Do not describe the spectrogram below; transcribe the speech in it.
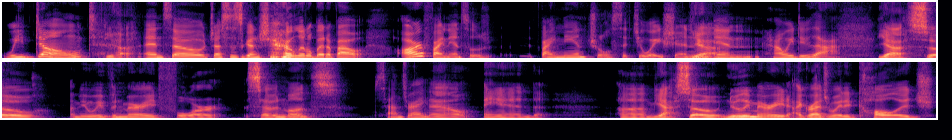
we don't. Yeah. And so Justice is going to share a little bit about our financial financial situation Yeah. and how we do that. Yeah. So, I mean, we've been married for seven months Sounds right. now. And um, yeah, so newly married. I graduated college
